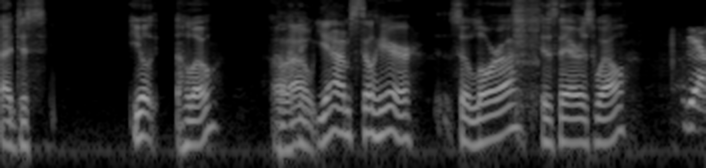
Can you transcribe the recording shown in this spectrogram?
I just, you'll, hello? Oh, I Hello? yeah, I'm still here. so Laura is there as well? Yeah.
